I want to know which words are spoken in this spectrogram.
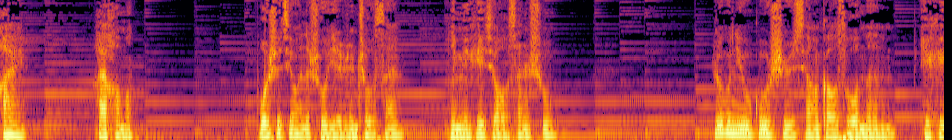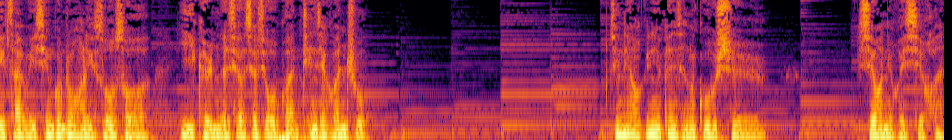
嗨，还好吗？我是今晚的守夜人周三，你们也可以叫我三叔。如果你有故事想要告诉我们，也可以在微信公众号里搜索“一个人的小小酒馆”，添加关注。今天要跟你分享的故事，希望你会喜欢。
